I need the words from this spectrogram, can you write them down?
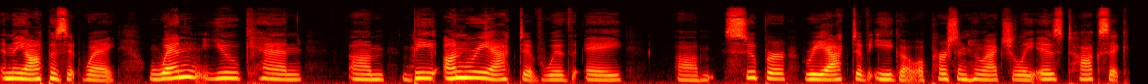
in the opposite way. When you can um, be unreactive with a um, super reactive ego, a person who actually is toxic,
